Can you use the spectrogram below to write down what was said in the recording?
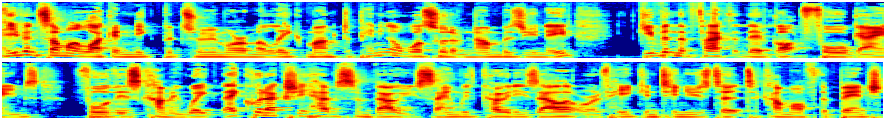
even someone like a Nick Batum or a Malik Monk, depending on what sort of numbers you need, given the fact that they've got four games for this coming week, they could actually have some value. Same with Cody Zeller, or if he continues to, to come off the bench,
